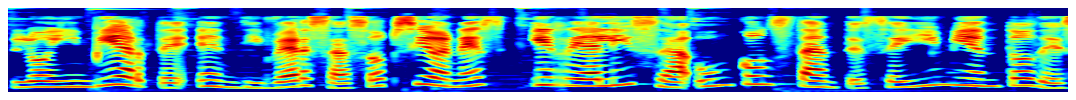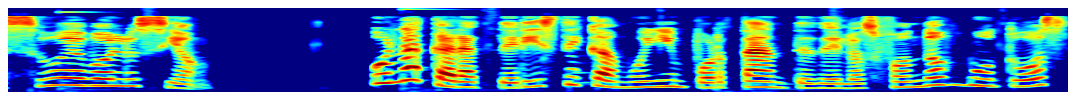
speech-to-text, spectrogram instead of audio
lo invierte en diversas opciones y realiza un constante seguimiento de su evolución. Una característica muy importante de los fondos mutuos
